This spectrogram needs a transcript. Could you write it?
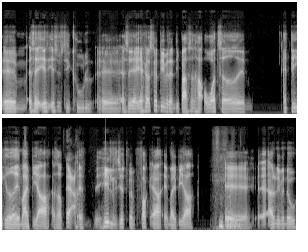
Øhm, altså, jeg, jeg synes, de er cool. Øh, altså, jeg, jeg kan også godt lide, hvordan de bare sådan har overtaget, øh, at det ikke hedder MIBR. Altså, Ja. øh, helt legit, hvem fuck er MIBR? øh, I don't even know.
